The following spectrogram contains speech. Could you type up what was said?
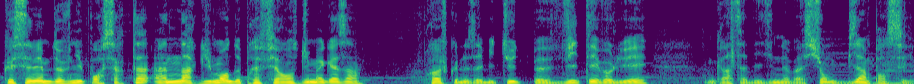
que c'est même devenu pour certains un argument de préférence du magasin. Preuve que nos habitudes peuvent vite évoluer grâce à des innovations bien pensées.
